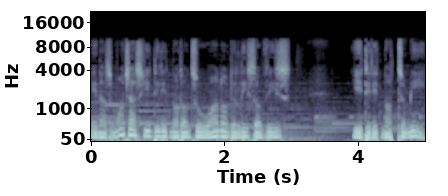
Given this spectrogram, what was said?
inasmuch as ye did it not unto one of the least of these, ye did it not to me.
